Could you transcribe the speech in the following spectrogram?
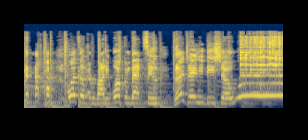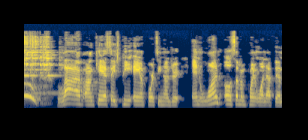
What's up, everybody? Welcome back to the Jaime Dee Show. Woo! Live on KSHP AM 1400 and 107.1 FM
